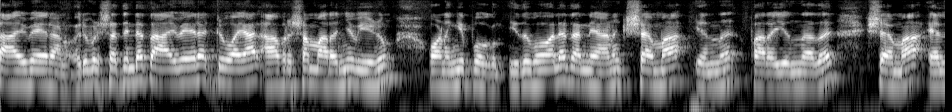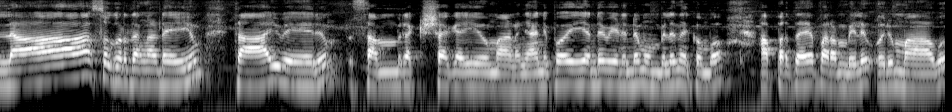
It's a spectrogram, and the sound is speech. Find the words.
തായ്വേരാണ്. ഒരു വൃക്ഷത്തിന്റെ തായ്വേര് അറ്റുപോയാൽ ആ വൃക്ഷം മറിഞ്ഞു വീഴും ഉണങ്ങിപ്പോകും. ഇതുപോലെ തന്നെയാണ് ക്ഷമ എന്ന് പറയുന്നത് ക്ഷമ എല്ലാ സുഹൃതങ്ങളുടെയും തായ്വേരും സംരക്ഷകയുമാണ്. ഞാനിപ്പോൾ ഈ എന്റെ വീടിന്റെ മുമ്പിൽ നിൽക്കുമ്പോൾ അപ്പുറത്തെ പറമ്പിൽ ഒരു മാവ്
